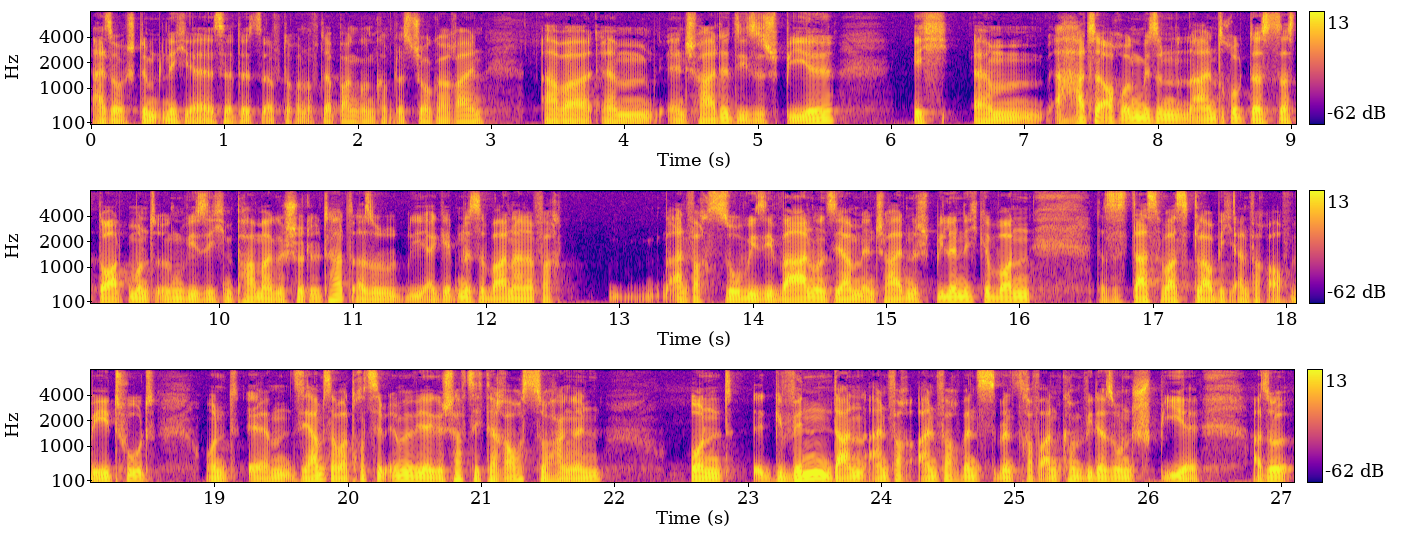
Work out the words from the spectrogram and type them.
also stimmt nicht, er ist ja des Öfteren auf der Bank und kommt als Joker rein, aber ähm, entscheidet dieses Spiel. Ich ähm, hatte auch irgendwie so einen Eindruck, dass das Dortmund irgendwie sich ein paar Mal geschüttelt hat. Also die Ergebnisse waren einfach einfach so, wie sie waren und sie haben entscheidende Spiele nicht gewonnen. Das ist das, was, glaube ich, einfach auch wehtut. Und ähm, sie haben es aber trotzdem immer wieder geschafft, sich da rauszuhangeln und äh, gewinnen dann einfach, einfach wenn es drauf ankommt, wieder so ein Spiel. Also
